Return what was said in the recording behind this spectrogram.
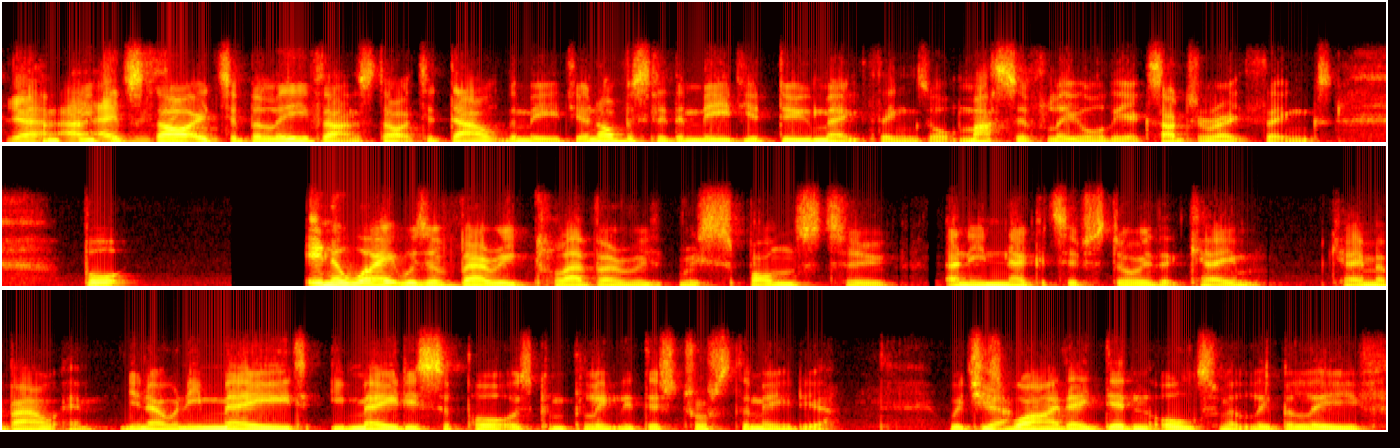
Yeah, and people everything. started to believe that and started to doubt the media. And obviously, the media do make things up massively or they exaggerate things. But in a way, it was a very clever re- response to any negative story that came came about him. You know, and he made he made his supporters completely distrust the media, which is Yeah. why they didn't ultimately believe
